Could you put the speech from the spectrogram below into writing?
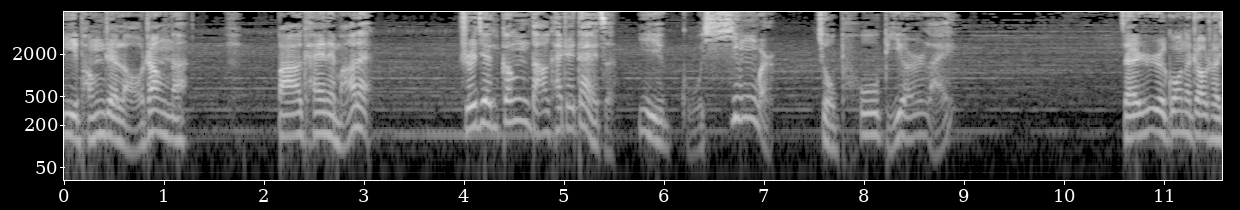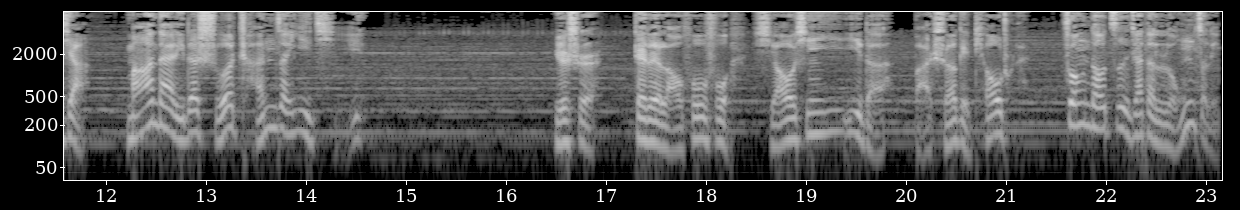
一旁这老丈呢，扒开那麻袋，只见刚打开这袋子。一股腥味就扑鼻而来，在日光的照射下，麻袋里的蛇缠在一起。于是，这对老夫妇小心翼翼的把蛇给挑出来，装到自家的笼子里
